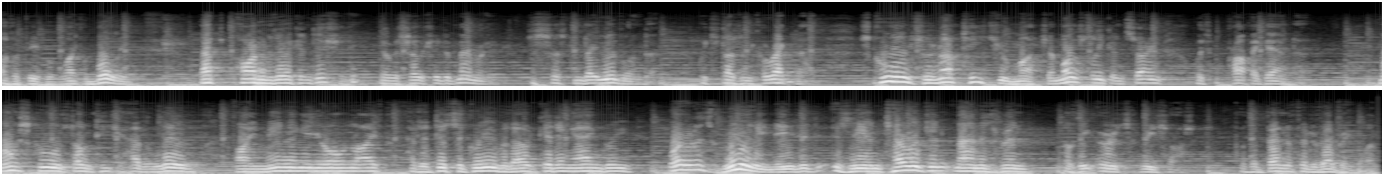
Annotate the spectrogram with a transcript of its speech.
other people like a bully, that's part of their conditioning, their associative memory, the system they live under, which doesn't correct that. Schools do not teach you much. They're mostly concerned with propaganda. Most schools don't teach you how to live, find meaning in your own life, how to disagree without getting angry. What is really needed is the intelligent management of the Earth's resources for the benefit of everyone.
